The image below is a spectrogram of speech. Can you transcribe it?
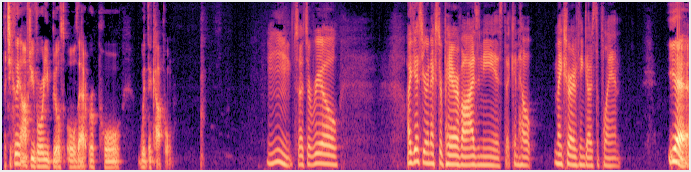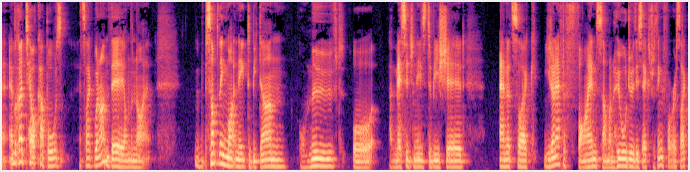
particularly after you've already built all that rapport with the couple. Mm, so it's a real I guess you're an extra pair of eyes and ears that can help make sure everything goes to plan. Yeah, and look, I tell couples, it's like when I'm there on the night, something might need to be done or moved or a message needs to be shared. And it's like, you don't have to find someone who will do this extra thing for us. Like,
